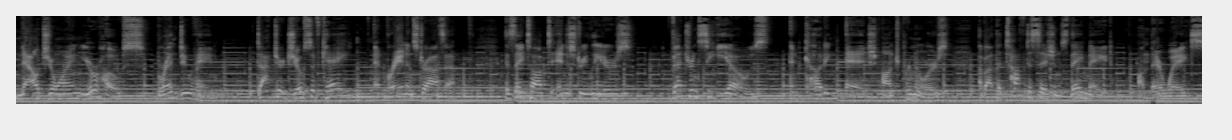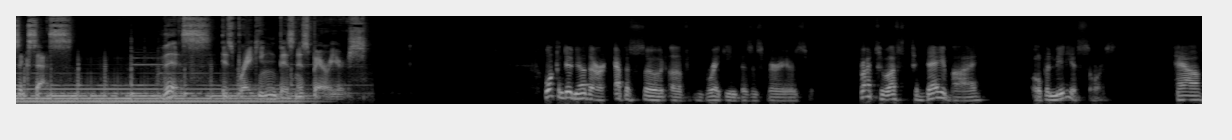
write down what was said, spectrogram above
Now join your hosts, Brent Duhame, Dr. Joseph Kay, and Brandon Straza as they talk to industry leaders, veteran CEOs, and cutting edge entrepreneurs about the tough decisions they made on their way to success. This is Breaking Business Barriers. Welcome to another episode of Breaking Business Barriers, brought to us today by Open Media Source. Have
